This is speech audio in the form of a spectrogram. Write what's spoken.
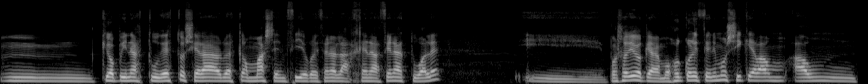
mm, ¿Qué opinas tú de esto? Si ahora es más sencillo coleccionar las generaciones actuales. Y por eso digo que a lo mejor el coleccionismo sí que va a a, un,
